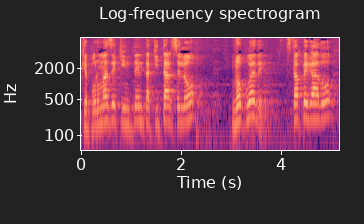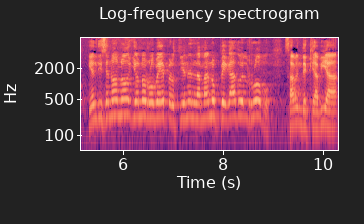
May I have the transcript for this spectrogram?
que por más de que intenta quitárselo, no puede. Está pegado y él dice, no, no, yo no robé, pero tiene en la mano pegado el robo. Saben de que había,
